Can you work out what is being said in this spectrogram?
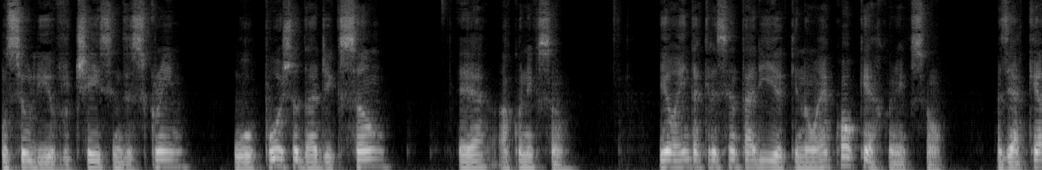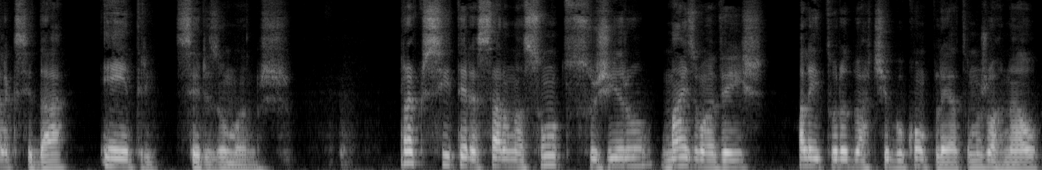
no seu livro Chasing the Scream, o oposto da adicção é a conexão. Eu ainda acrescentaria que não é qualquer conexão, mas é aquela que se dá entre seres humanos. Para os que se interessaram no assunto, sugiro mais uma vez a leitura do artigo completo no jornal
